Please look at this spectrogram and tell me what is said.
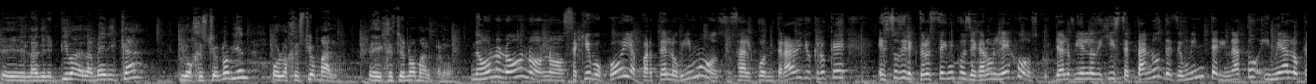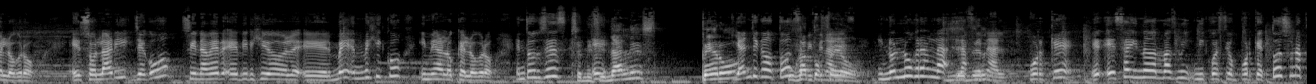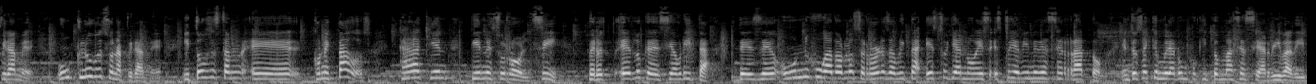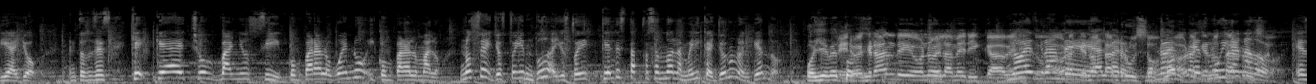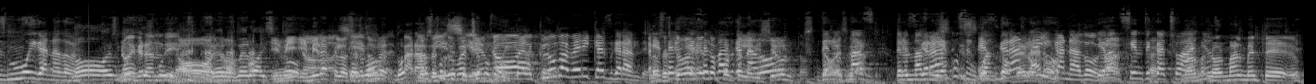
eh, la directiva del América lo gestionó bien o lo gestionó mal, eh, gestionó mal, perdón. No, no, no, no, no, se equivocó y aparte lo vimos. O sea, al contrario, yo creo que estos directores técnicos llegaron lejos. Ya lo- bien lo dijiste, Tano desde un interinato y mira lo que logró. Eh, Solari llegó sin haber eh, dirigido en México y mira lo que logró. Entonces, eh, Semifinales, pero y han llegado todos jugando semifinales feo. y no logran la, el- final. ¿Por qué? E- Es ahí nada más mi, mi cuestión. Porque todo es una pirámide. Un club es una pirámide y todos están eh, conectados. Cada quien tiene su rol, sí. Pero es lo que decía ahorita. Desde un jugador, los errores de ahorita, esto ya no es. Esto ya viene de hace rato. Entonces hay que mirar un poquito más hacia arriba, diría yo. Entonces, ¿qué, qué ha hecho Baños? Sí, compara lo bueno y compara lo malo. No sé, yo estoy en duda. Yo estoy, ¿qué le está pasando a la América? Yo no lo entiendo. Oye, Beto. Pero es grande o no el América, No es grande, Ahora que no está el Álvaro. ruso. No, es- ahora es que no muy está ganador. ruso. Es muy ganador. No, es, No muy- es grande. muy No, Vero, no. Vero, ahí sí Y no. y mira que los Perdón, no, para los mí sí, no, No, el. Club América es grande. Los Es el, es el viendo más por ganador televisión. de No, los es más, grande. de los Es más grande, viejos en es cuanto grande claro. y ganador. Llevan No, ciento y eh, cacho años. Normalmente eh,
